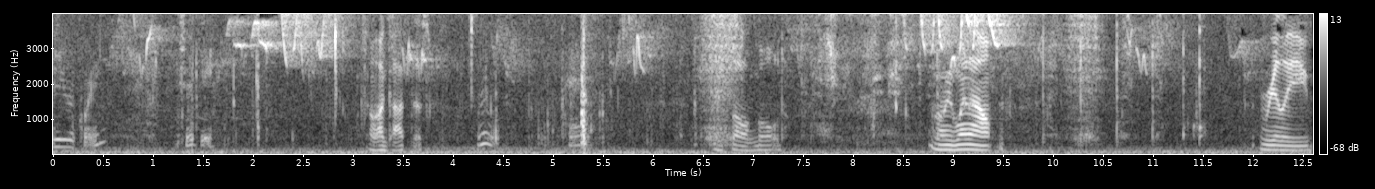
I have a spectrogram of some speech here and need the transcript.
Are you recording? Should be. oh, I got this. Ooh, okay. It's all gold. Well, we went out. Really,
